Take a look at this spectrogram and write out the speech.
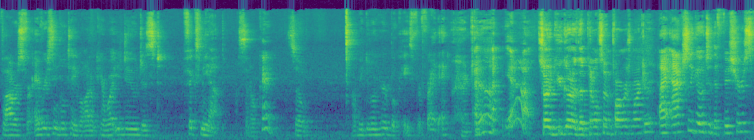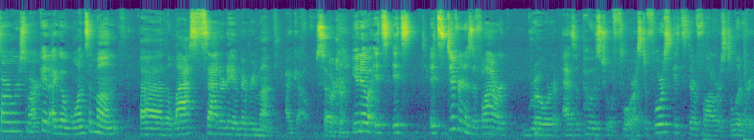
flowers for every single table. I don't care what you do, just fix me up. I said okay. So I'll be doing her bouquets for Friday. Heck yeah. Yeah. so you go to the Pendleton Farmers Market? I actually go to the Fishers Farmers Market. I go once a month. Uh, the last Saturday of every month I go. So Okay. you know it's it's it's different as a flower grower as opposed to a florist. A florist gets their flowers delivered.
